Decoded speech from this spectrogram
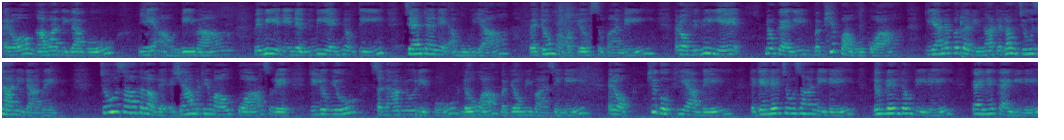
အဲ့တော့ငါးပါးသီလကိုမြင်အောင်နေပါမိမိအနေနဲ့မိမိရဲ့နှုတ်သည်ကြမ်းတမ်းတဲ့အမူအရာဘယ်တော့မှမပြောဆိုပါနဲ့အဲ့တော့မိမိရဲ့နှုတ်ကန်လေးမဖြစ်ပါဘူးကွာဒီဟာနဲ့ပတ်သက်ပြီးငါဒီလောက်ကြိုးစားနေတာပဲ စူးစမ်းတဲ့လောက်လည်းအရာမတင်ပါဘူးကွာဆိုတဲ့ဒီလိုမျိုးစကားမျိုးတွေကိုလုံးဝမပြောမိပါစေနဲ့အဲ့တော့ဖြစ်ကိုဖြစ်ရမယ်တကယ်လဲစူးစမ်းနေတယ်လုံလဲလုံနေတယ်ကြိုင်လဲကြိုင်နေတယ်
